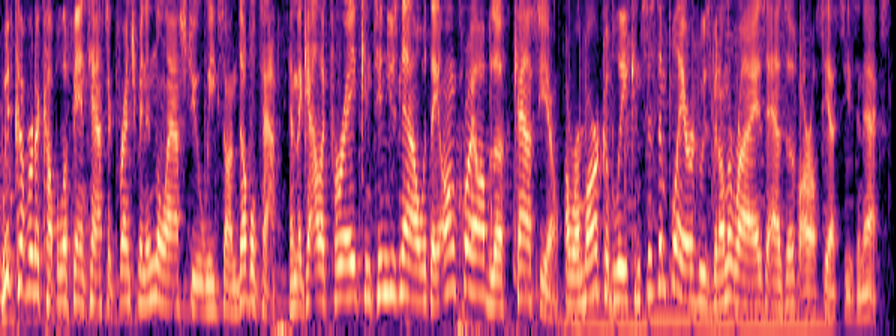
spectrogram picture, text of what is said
We've covered a couple of fantastic Frenchmen in the last few weeks on Double Tap, and the Gallic Parade continues now with the incroyable Kassio, a remarkably consistent player who's been on the rise as of RLCS Season X.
